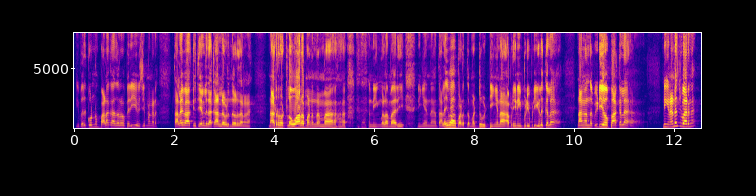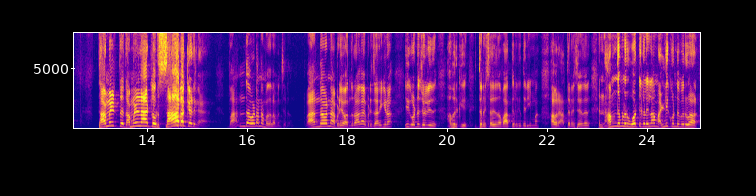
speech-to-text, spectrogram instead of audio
இவருக்கு ஒன்றும் பழக்கம் அதெல்லாம் பெரிய விஷயம்லாம் கிடையாது. தலைவாக்கு ஜெயலலிதா காலில் விழுந்தவர் தானே. நடு ரோட்டில் ஓரம் பண்ணுனம்மா. உங்களை மாதிரி நீங்கள் இந்த தலைவா படத்தை மட்டும் விட்டீங்கன்னா அப்படின்னு இப்படி இப்படி இழுக்கலை. நாங்கள் அந்த வீடியோவை பார்க்கல. நீங்கள் நினச்சி பாருங்க. தமிழ் தமிழ்நாட்டில் ஒரு சாபக்கேடுங்க வந்த உடனே முதலமைச்சர். வந்த உடனே அப்படியே வந்துடுவாங்க இப்படி சரிங்கிறோம். இதுக்கு உடனே சொல்லிடுது. அவருக்கு இத்தனை சதவீதம் வாக்கு இருக்கு தெரியுமா? அவர் அத்தனை சதவீதம். நாம் தமிழர் ஓட்டுகள் எல்லாம் அள்ளி கொண்டு வருவார்.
